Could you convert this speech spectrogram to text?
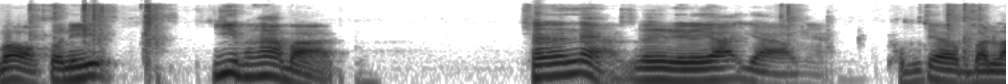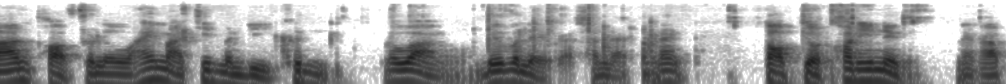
มาออกตัวนี้ยี่สิบห้าบาท ฉะนั้นเนี่ยในระยะยาวเนี่ย ผมจะ balance portfolio ให้ margin มันดีขึ้น ระหว่าง beverage กับ snack นั่นตอบโจทย์ข้อที่หนึ่งนะครับ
